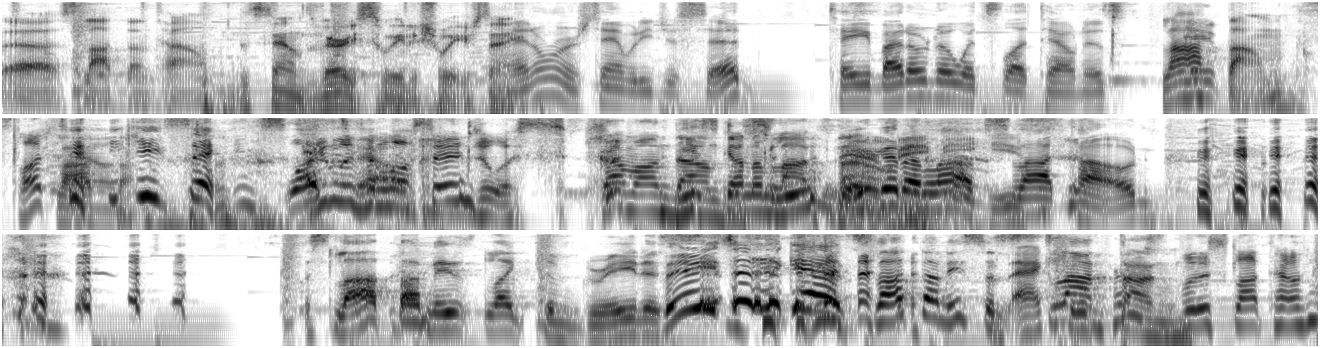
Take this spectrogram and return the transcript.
uh, Zlatan Town. This sounds very Swedish. What you're saying. I don't understand what he just said. Tejb, I don't know what Slut Town is. Zlatan. Slut He keeps saying Slut You live in Los Angeles. Come on down He's to gonna Slot move there. You're gonna love He's- Slut Town. Zlatan is like the greatest. There he said it again. Zlatan is an actual person. What is Slut Town?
